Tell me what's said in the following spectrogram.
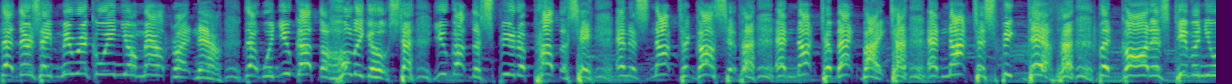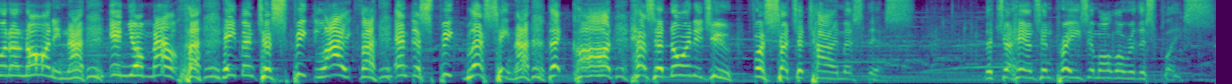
That there's a miracle in your mouth right now. That when you got the Holy Ghost, uh, you got the spirit of prophecy, and it's not to gossip, uh, and not to backbite, uh, and not to speak death, but God has given you an anointing in your mouth, amen, to speak life and to speak blessing. That God has anointed you for such a time as this. Lift your hands and praise Him all over this place.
